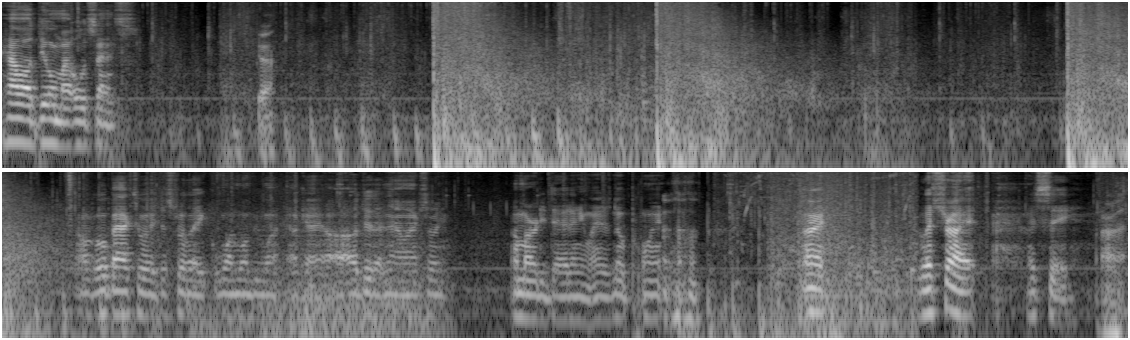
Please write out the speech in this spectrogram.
how I'll do in my old sense. Back to it just for like one one v one. Okay, I'll, I'll do that now. Actually, I'm already dead anyway. There's no point. All right, let's try it. Let's see. Alright.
